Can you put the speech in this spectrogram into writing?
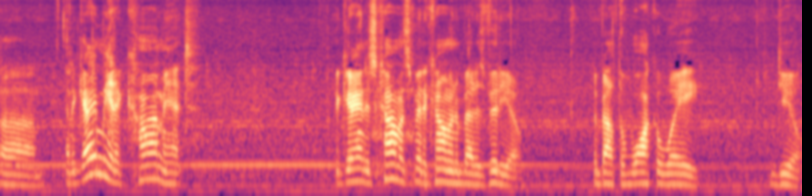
Um, and a guy made a comment. A guy in his comments made a comment about his video, about the walk away deal.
